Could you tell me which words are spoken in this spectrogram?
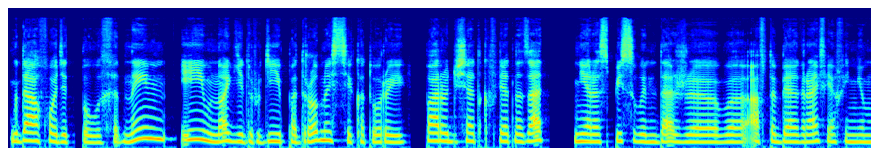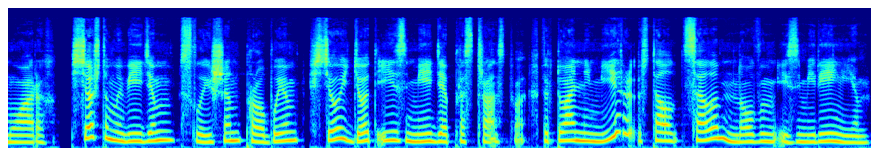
куда ходит по выходным и многие другие подробности, которые пару десятков лет назад не расписывали даже в автобиографиях и мемуарах. Все, что мы видим, слышим, пробуем, все идет из медиапространства. Виртуальный мир стал целым новым измерением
